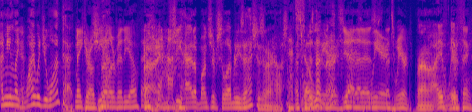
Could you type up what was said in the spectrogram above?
I mean, like, why would you want that? Make your own She thriller had- video. Uh, she had a bunch of celebrities' ashes in her house. That's, so isn't that weird. nuts? Yeah, That that is is weird. That's weird. I don't know. If, weird if, thing.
